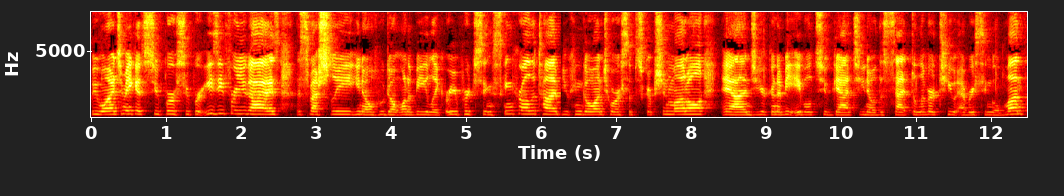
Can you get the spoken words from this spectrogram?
we wanted to make it super, super easy for you guys, especially, you know, who don't want to be like, are you purchasing skincare all the time? You can go onto our subscription model and and you're gonna be able to get, you know, the set delivered to you every single month.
